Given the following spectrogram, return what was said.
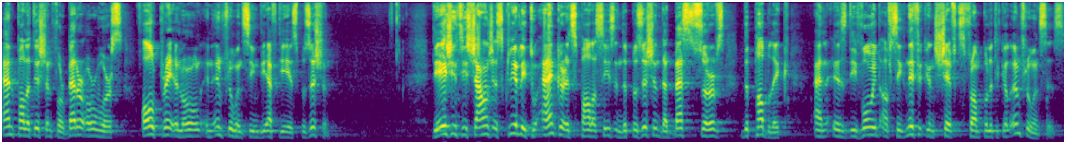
and politicians, for better or worse, all play a role in influencing the FDA's position. The agency's challenge is clearly to anchor its policies in the position that best serves the public and is devoid of significant shifts from political influences.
